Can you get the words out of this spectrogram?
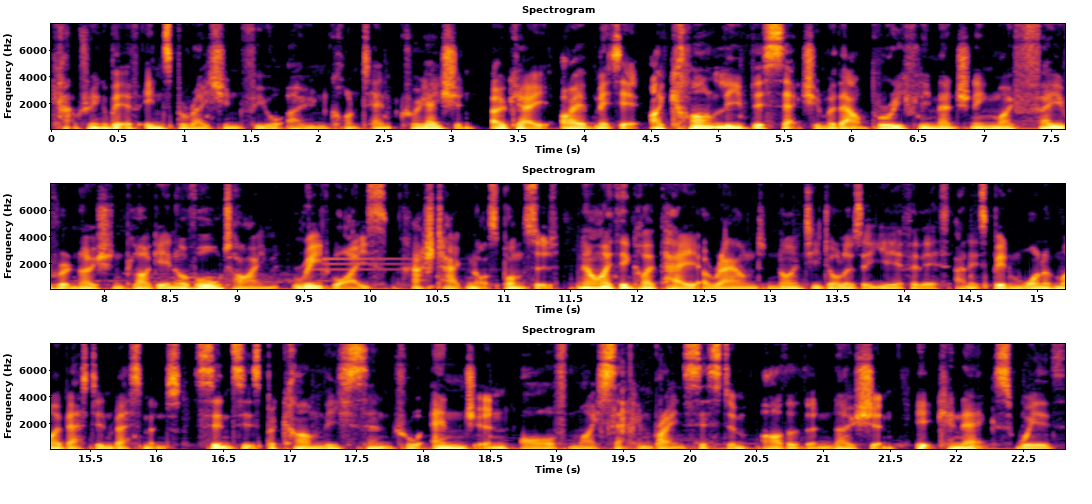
capturing a bit of inspiration for your own content creation. Okay, I admit it, I can't leave this section without briefly mentioning my favorite Notion plugin of all time, Readwise, hashtag not sponsored. Now, I think I pay around $90 a year for this, and it's been one of my best investments since it's become the central engine of my second brain system other than Notion. It connects with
